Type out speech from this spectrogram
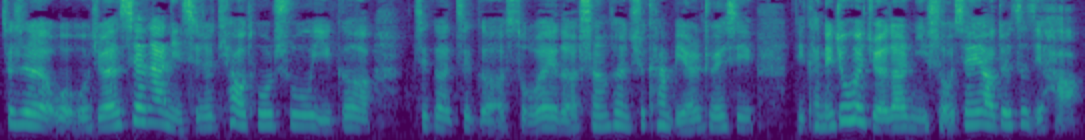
就是我我觉得现在你其实跳脱出一个这个这个所谓的身份去看别人追星，你肯定就会觉得你首先要对自己好。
